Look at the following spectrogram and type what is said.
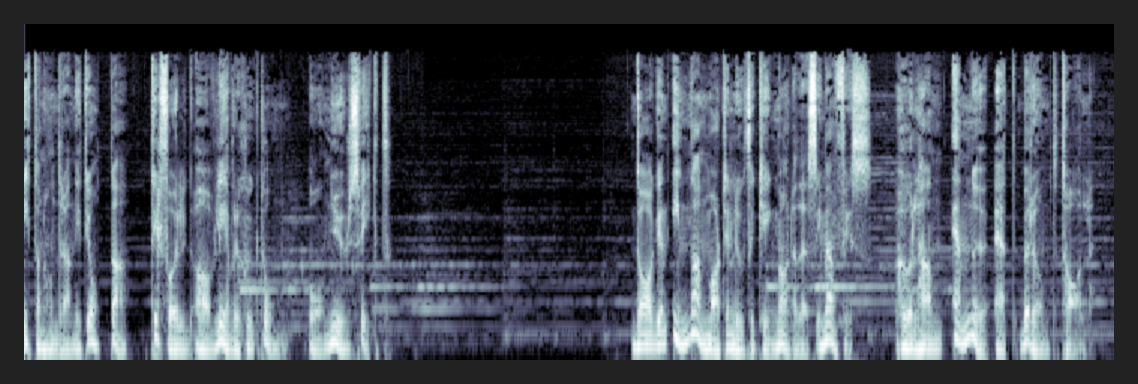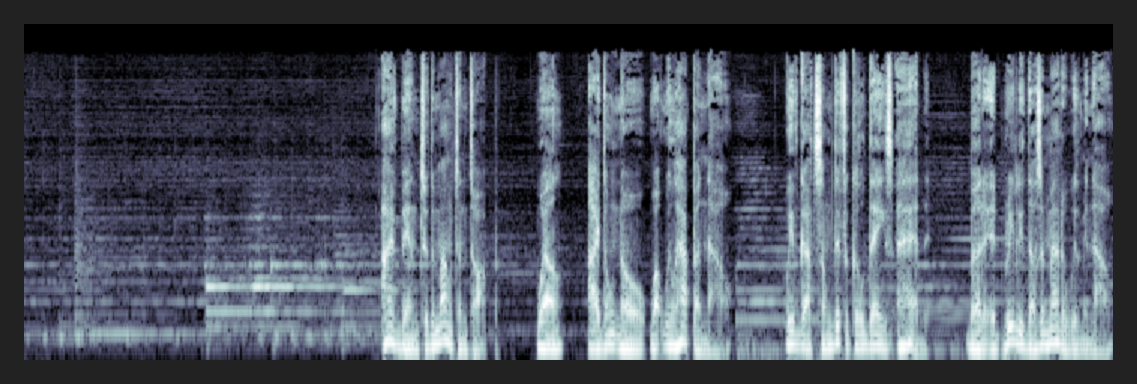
1998 till följd av leversjukdom och njursvikt. Dagen innan Martin Luther King mördades i Memphis höll han ännu ett berömt tal. I've been to the mountaintop. Well, I don't know what will happen now. We've got some difficult days ahead, but it really doesn't matter with me now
